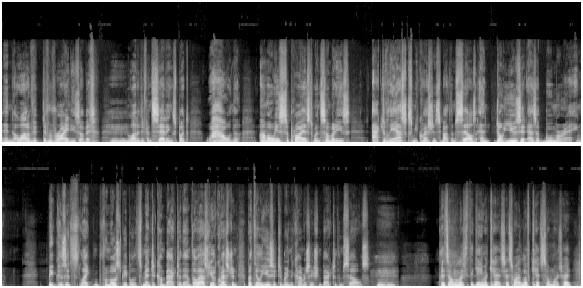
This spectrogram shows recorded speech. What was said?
and a lot of different varieties of it, mm-hmm. a lot of different settings. But wow, the, I'm always surprised when somebody's actively asks me questions about themselves and don't use it as a boomerang because it's like for most people it's meant to come back to them. They'll ask you a question but they'll use it to bring the conversation back to themselves. Mm-hmm. it's almost like the game of catch. That's why i love catch so much right?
